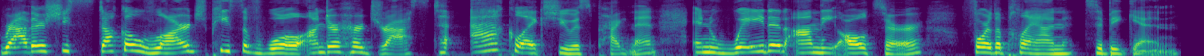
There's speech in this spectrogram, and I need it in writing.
Rather, she stuck a large piece of wool under her dress to act like she was pregnant and waited on the altar for the plan to begin.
